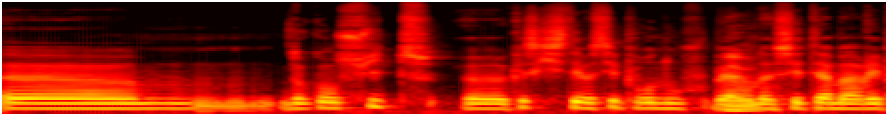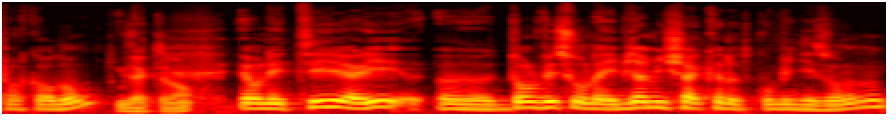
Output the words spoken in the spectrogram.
Euh, donc ensuite, euh, qu'est-ce qui s'était passé pour nous? Ben, Euh, On a s'était amarré par le cordon Exactement. et on était allé euh, dans le vaisseau. On avait bien mis chacun notre combinaison.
